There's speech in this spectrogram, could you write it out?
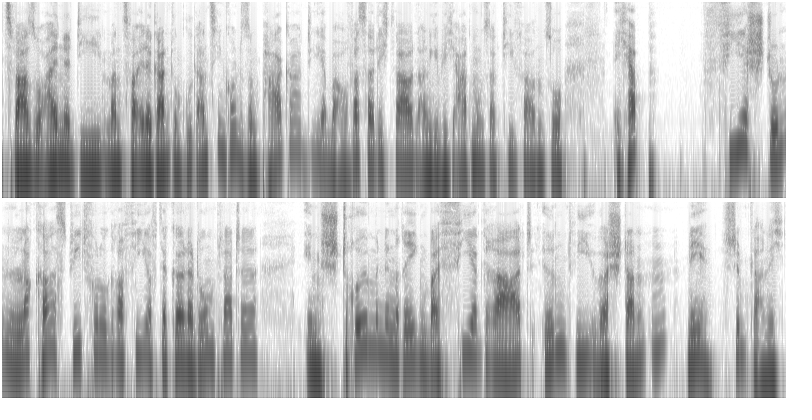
zwar so eine, die man zwar elegant und gut anziehen konnte, so ein Parker, die aber auch wasserdicht war und angeblich atmungsaktiv war und so. Ich habe vier Stunden locker Streetfotografie auf der Kölner Domplatte im strömenden Regen bei vier Grad irgendwie überstanden. Nee, stimmt gar nicht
